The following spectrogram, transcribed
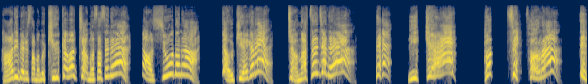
ハリベル様の休暇は邪魔させねえ。圧勝だな。どきやがれ。邪魔すんじゃねえ。へへいっけ。ほっせそら。って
